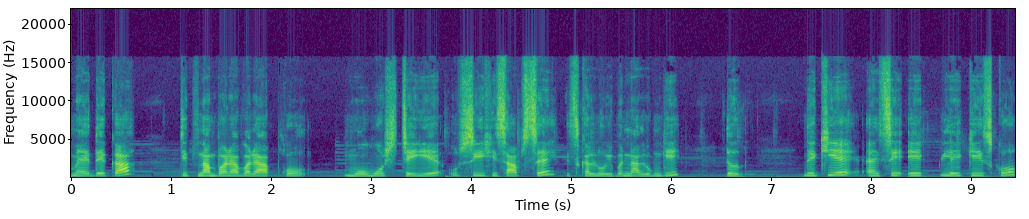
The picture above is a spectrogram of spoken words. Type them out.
मैदे का, जितना बड़ा बड़ा आपको मोमोज चाहिए, उसी हिसाब से इसका लोई बना लूँगी। तो देखिए, ऐसे एक लेके इसको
